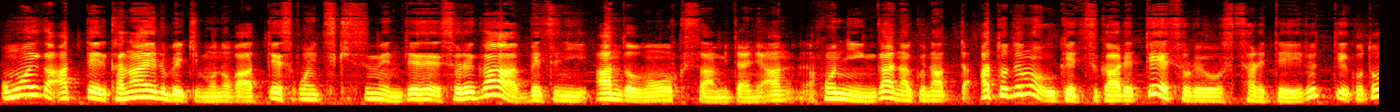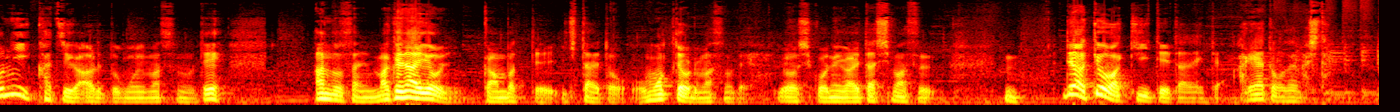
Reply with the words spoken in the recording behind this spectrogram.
思いがあって叶えるべきものがあってそこに突き進めんでそれが別に安藤の奥さんみたいに本人が亡くなった後でも受け継がれてそれをされているっていうことに価値があると思いますので安藤さんに負けないように頑張っていきたいと思っておりますのでよろしくお願いいたします、うん、では今日は聞いていただいてありがとうございました。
